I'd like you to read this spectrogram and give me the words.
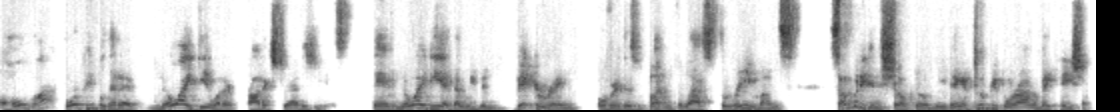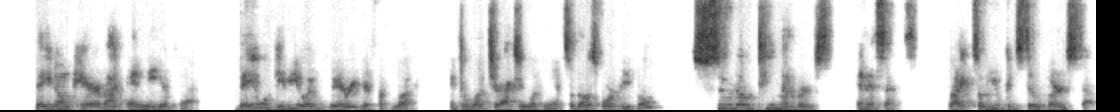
A whole lot. Four people that have no idea what our product strategy is. They have no idea that we've been bickering over this button for the last three months. Somebody didn't show up to a meeting and two people were on vacation. They don't care about any of that. They will give you a very different look into what you're actually looking at. So those four people, pseudo team members in a sense, right? So you can still learn stuff.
